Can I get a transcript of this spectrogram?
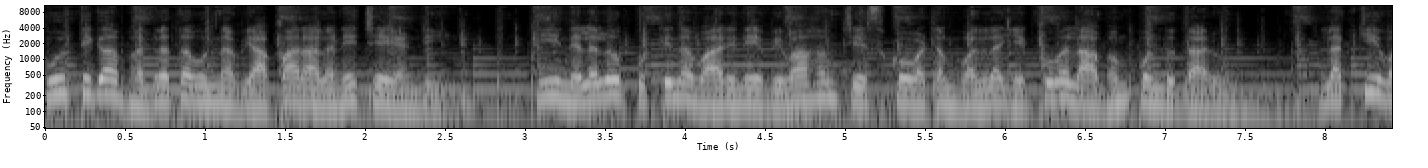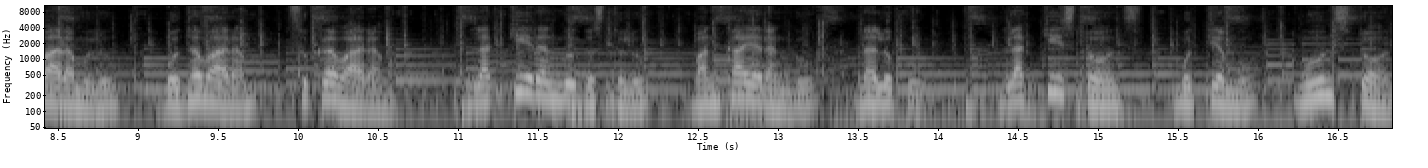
పూర్తిగా భద్రత ఉన్న వ్యాపారాలనే చేయండి. ఈ నెలలో పుట్టిన వారినే వివాహం చేసుకోవటం వల్ల ఎక్కువ లాభం పొందుతారు. లక్కీ వారములు బుధవారం శుక్రవారం. లక్కీ రంగు దుస్తులు వంకాయ రంగు నలుపు. లక్కీ స్టోన్స్ ముత్యము మూన్ స్టోన్.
